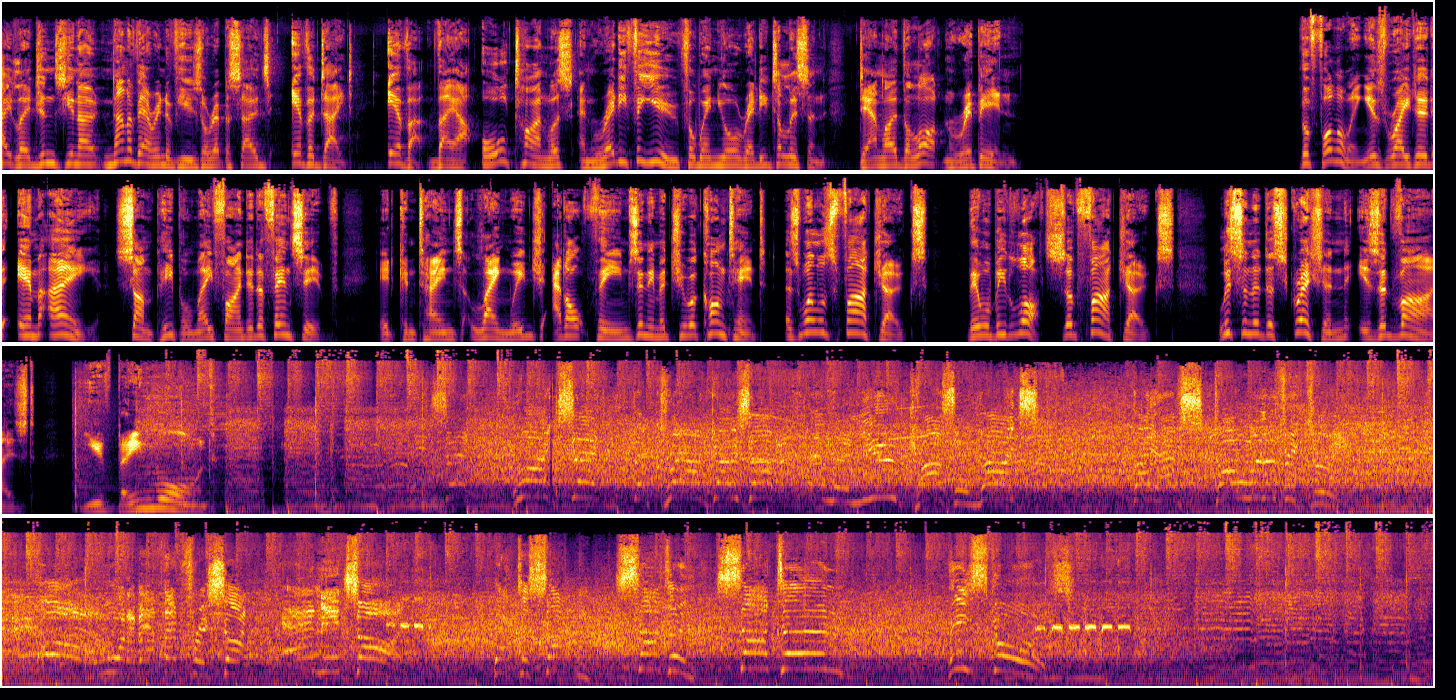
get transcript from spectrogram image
Hey, legends, you know, none of our interviews or episodes ever date. Ever. They are all timeless and ready for you for when you're ready to listen. Download the lot and rip in. The following is rated MA. Some people may find it offensive. It contains language, adult themes, and immature content, as well as fart jokes. There will be lots of fart jokes. Listener discretion is advised. You've been warned.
